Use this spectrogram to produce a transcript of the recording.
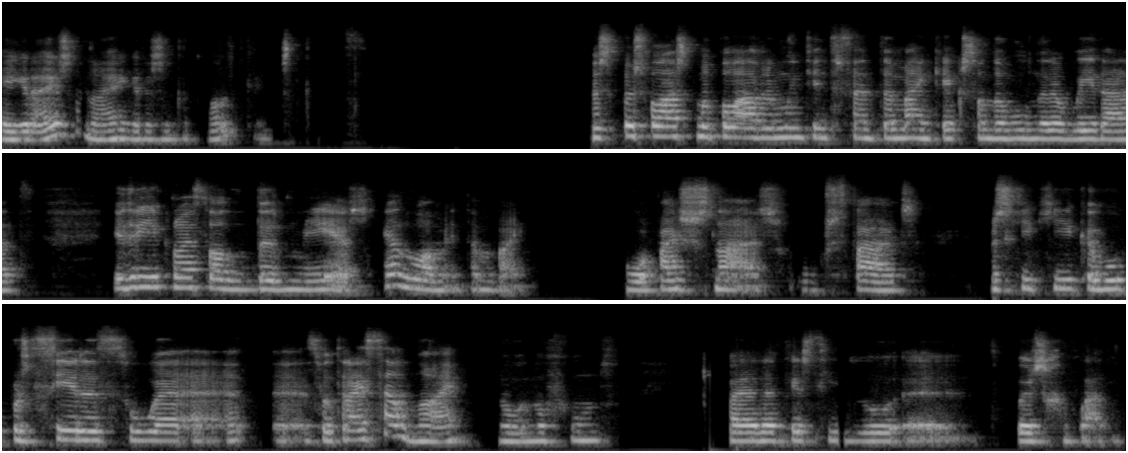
a Igreja, não é? A Igreja Católica, Mas depois falaste de uma palavra muito interessante também, que é a questão da vulnerabilidade. Eu diria que não é só da mulher, é do homem também. O apaixonar, o gostar, mas que aqui acabou por ser a sua, a, a sua traição, não é? No, no fundo, para ter sido uh, depois revelado.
